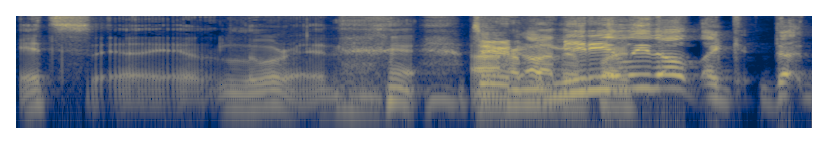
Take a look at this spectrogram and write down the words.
it's uh, lurid. Uh, Dude, of immediately though, like the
